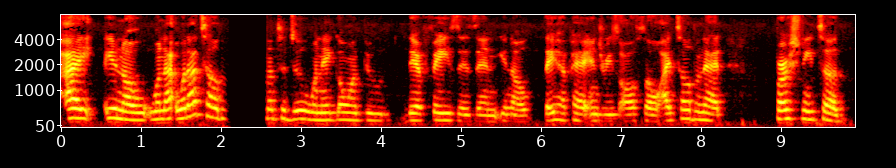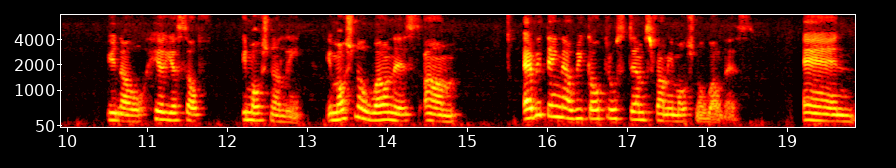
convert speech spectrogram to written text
I, you know, when I what I tell them to do when they're going through their phases, and you know, they have had injuries also. I tell them that first you need to, you know, heal yourself emotionally Emotional wellness, um, everything that we go through stems from emotional wellness. And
